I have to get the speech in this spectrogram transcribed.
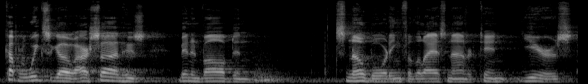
A couple of weeks ago, our son, who's been involved in snowboarding for the last nine or ten years,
